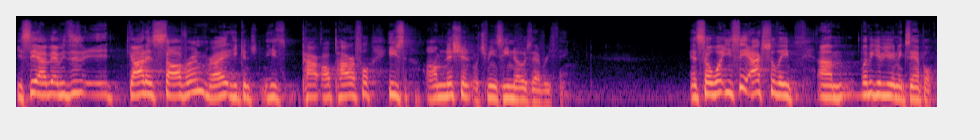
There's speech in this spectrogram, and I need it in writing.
You see, I mean, God is sovereign, right? He can, he's power, all powerful. He's omniscient, which means he knows everything. And so, what you see actually, um, let me give you an example.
